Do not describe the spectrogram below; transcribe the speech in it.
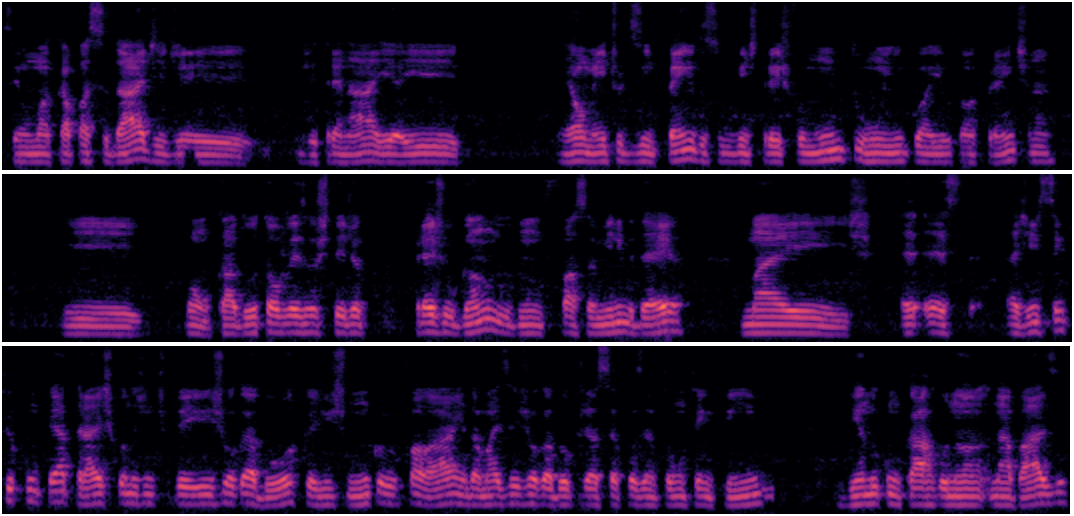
sem uma capacidade de, de treinar, e aí realmente o desempenho do Sub-23 foi muito ruim com o Ailton à frente, né, e, bom, o Cadu talvez eu esteja pré-julgando, não faço a mínima ideia, mas é, é, a gente sempre fica com um pé atrás quando a gente vê jogador que a gente nunca ouviu falar, ainda mais jogador que já se aposentou um tempinho, vindo com cargo na, na base,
